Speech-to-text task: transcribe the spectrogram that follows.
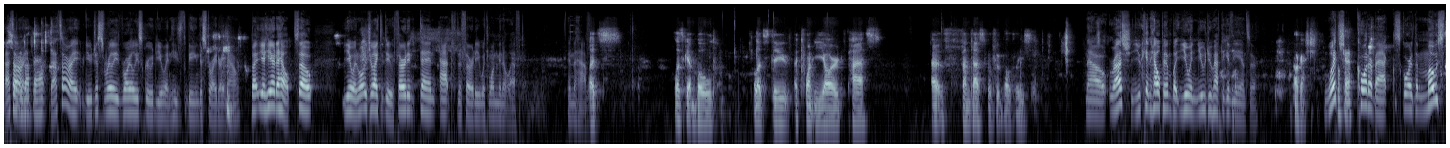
That's Sorry all right. about that. That's all right. You just really royally screwed you, and he's being destroyed right now. but you're here to help. So, Ewan, what would you like to do? Third and 10 at the 30 with one minute left in the half. Let's let's get bold. Let's do a 20 yard pass out of fantastical football, please. Now, Rush, you can help him, but you and you do have to give the answer. Okay. Which Okay. quarterback scored the most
